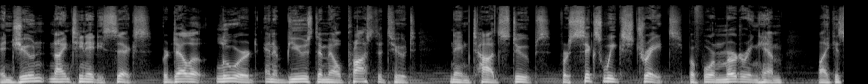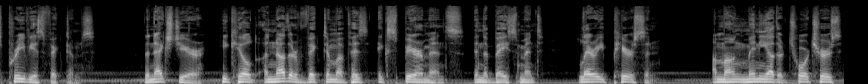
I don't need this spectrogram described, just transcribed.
In June 1986, Berdella lured and abused a male prostitute named Todd Stoops for six weeks straight before murdering him like his previous victims. The next year, he killed another victim of his experiments in the basement, Larry Pearson. Among many other tortures,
